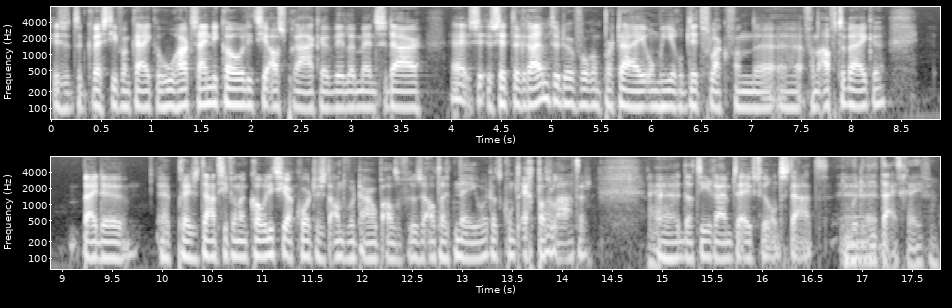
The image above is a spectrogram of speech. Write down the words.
is het een kwestie van kijken hoe hard zijn die coalitieafspraken? Willen mensen daar, hè, zit de ruimte er voor een partij om hier op dit vlak van, uh, van af te wijken? Bij de uh, presentatie van een coalitieakkoord is het antwoord daarop altijd, altijd nee hoor. Dat komt echt pas later. Uh, dat die ruimte eventueel ontstaat. Je moet het de tijd geven.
